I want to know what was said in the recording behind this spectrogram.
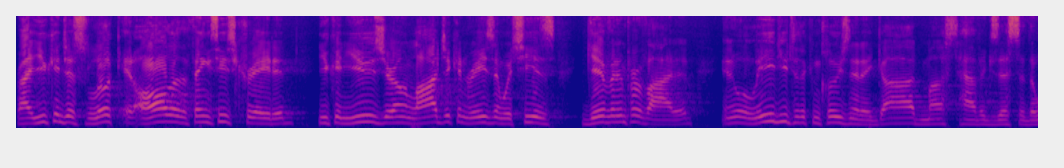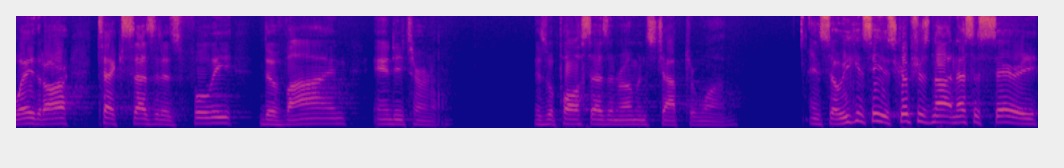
Right? You can just look at all of the things He's created. You can use your own logic and reason, which He has given and provided, and it will lead you to the conclusion that a God must have existed. The way that our text says it is fully divine and eternal, is what Paul says in Romans chapter 1. And so you can see the scripture is not necessary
